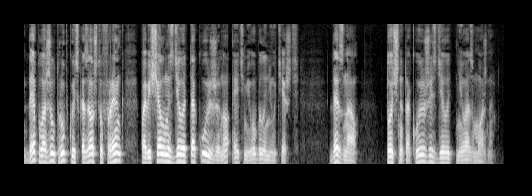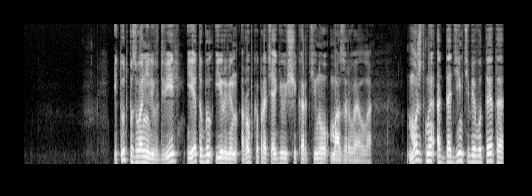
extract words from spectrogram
Дэ положил трубку и сказал, что Фрэнк пообещал ему сделать такую же, но этим его было не утешить. Дэ знал, точно такую же сделать невозможно. И тут позвонили в дверь, и это был Ирвин, робко протягивающий картину Мазервелла. «Может, мы отдадим тебе вот это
